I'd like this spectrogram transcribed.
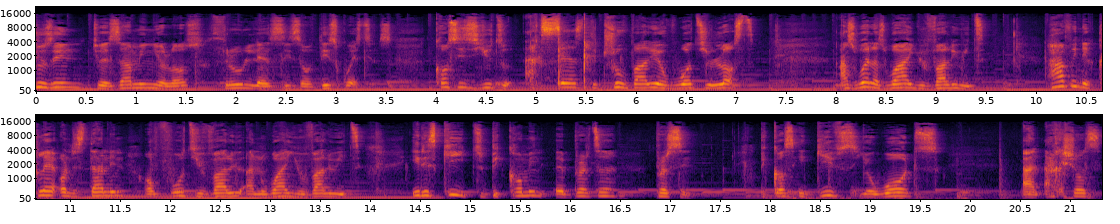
Choosing to examine your loss through lenses of these questions causes you to access the true value of what you lost, as well as why you value it. Having a clear understanding of what you value and why you value it, it is key to becoming a better person because it gives your words and actions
